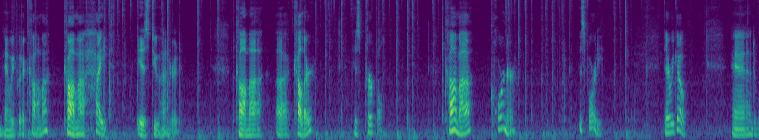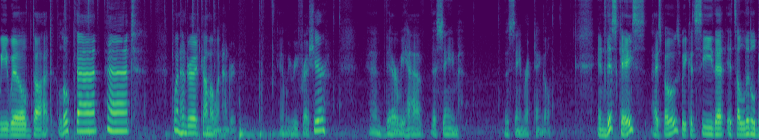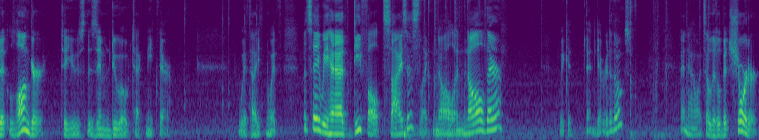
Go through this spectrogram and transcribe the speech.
And we put a comma, comma, height is 200, comma, uh, color is purple, comma, corner is 40. There we go and we will dot loc that at 100 comma 100 and we refresh here. And there we have the same the same rectangle. In this case I suppose we could see that it's a little bit longer to use the Zim Duo technique there with height and width. But say we had default sizes like null and null there. We could then get rid of those and now it's a little bit shorter.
